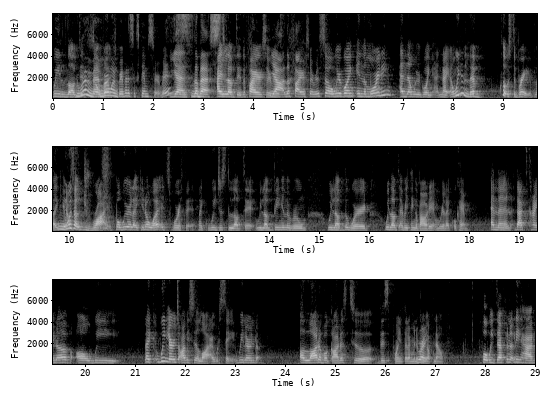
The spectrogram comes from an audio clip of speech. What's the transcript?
we loved you it. Remember so when Brave had a 6 p.m. service? Yes, the best. I loved it. The fire service. Yeah, the fire service. So we were going in the morning and then we were going at night, and we didn't live close to Brave. Like no. it was a drive, but we were like, you know what? It's worth it. Like we just loved it. We loved being in the room. We loved the word. We loved everything about it, and we were like, okay. And then that's kind of all we, like we learned obviously a lot. I would say we learned a lot of what got us to this point that I'm going to bring right. up now. But we definitely had,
